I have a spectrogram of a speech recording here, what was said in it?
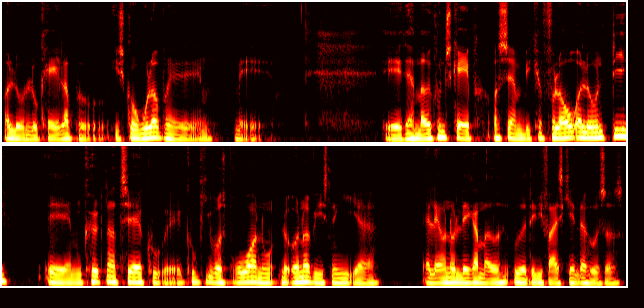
og låne lokaler på, i skoler med, med øh, det her madkundskab, og se om vi kan få lov at låne de øh, køkkener til at kunne, øh, kunne give vores brugere noget, noget undervisning i at, at lave noget lækker mad ud af det, de faktisk henter hos os,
